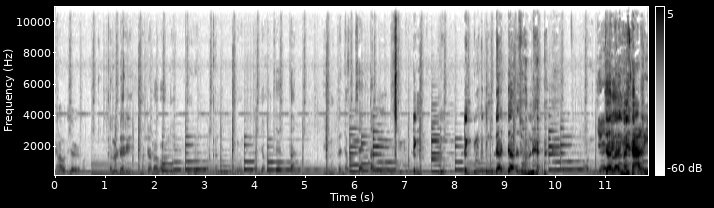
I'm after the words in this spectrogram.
Kenapa tuh jalur bang kalau dari Mandalawangi turun kan melewati tanjakan setan. Yang tanjakan setan lu lu deng lu dengkul ketemu dada soalnya. Anjay. jalannya. pegangan tali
